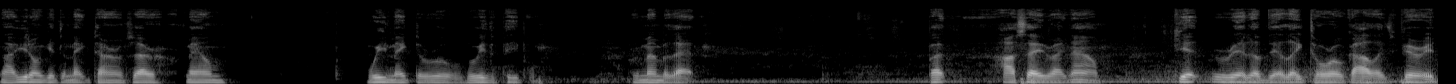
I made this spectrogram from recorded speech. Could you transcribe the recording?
Now, you don't get to make terms, sir, ma'am. We make the rules. We, the people. Remember that. But I say right now, get rid of the Electoral College, period.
